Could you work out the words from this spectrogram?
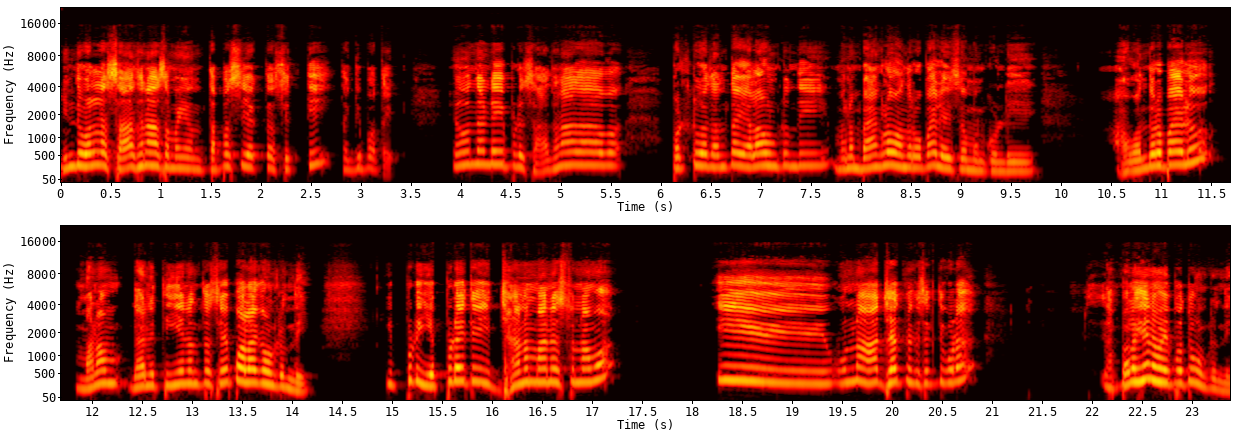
ఇందువల్ల సాధనా సమయం తపస్సు యొక్క శక్తి తగ్గిపోతాయి. ఏముందండి? ఇప్పుడు సాధనా పట్టు అదంతా ఎలా ఉంటుంది? మనం బ్యాంక్లో వంద రూపాయలు వేసాం అనుకోండి ఆ వంద రూపాయలు మనం దాన్ని తీయనంతసేపు అలాగే ఉంటుంది. ఇప్పుడు ఎప్పుడైతే ఈ ధ్యానం మానేస్తున్నామో ఈ ఉన్న ఆధ్యాత్మిక శక్తి కూడా బలహీనమైపోతూ ఉంటుంది.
